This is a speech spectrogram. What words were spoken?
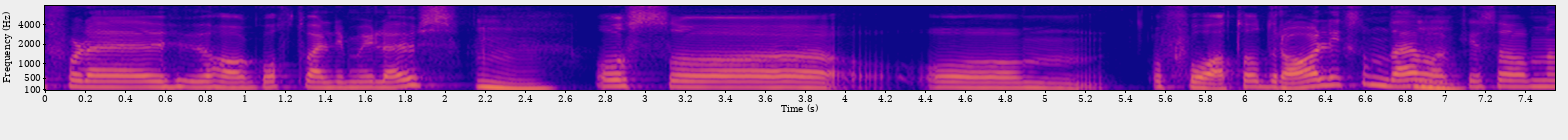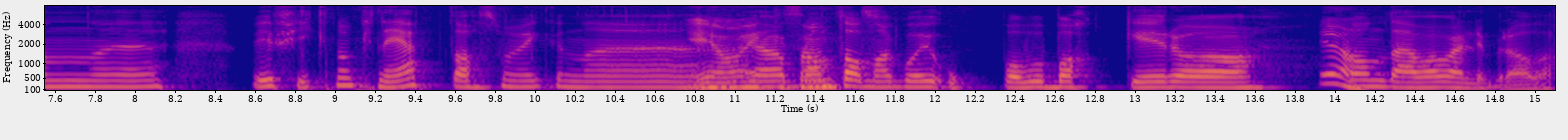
for det, hun har gått veldig mye løs. Mm. Og så å, få henne til å dra, liksom, det Mm. var ikke så Men eh, vi fikk noen knep, da, som vi kunne Ja, ja, Blant annet gå i oppoverbakker og Ja. sånn. Det var veldig bra, da.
